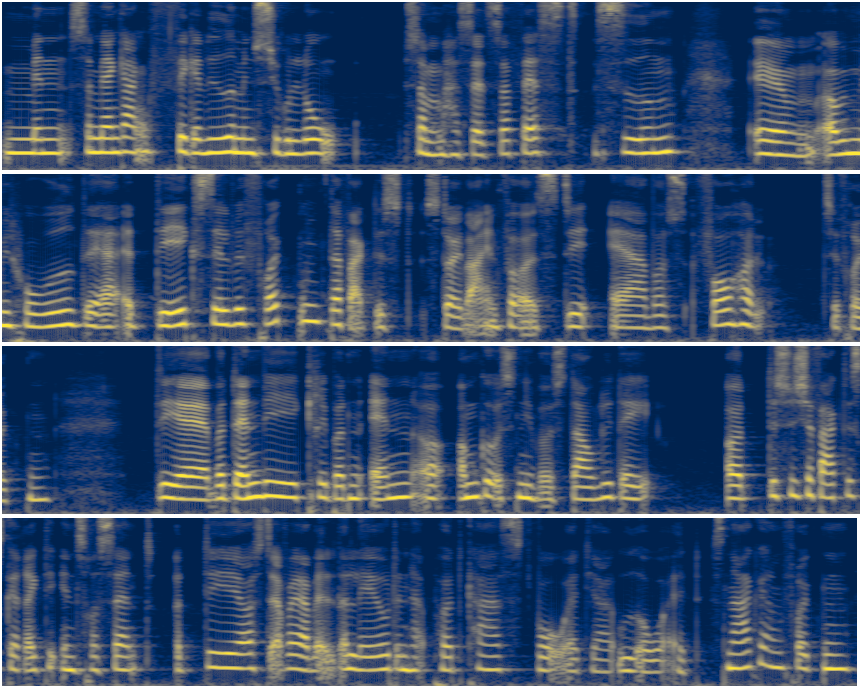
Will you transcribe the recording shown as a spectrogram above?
Men som jeg engang fik at vide af min psykolog, som har sat sig fast siden øhm, op i mit hoved, det er, at det er ikke selve frygten, der faktisk står i vejen for os. Det er vores forhold til frygten. Det er, hvordan vi griber den anden og omgås den i vores dagligdag. Og det synes jeg faktisk er rigtig interessant. Og det er også derfor, jeg har valgt at lave den her podcast, hvor at jeg ud over at snakke om frygten,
